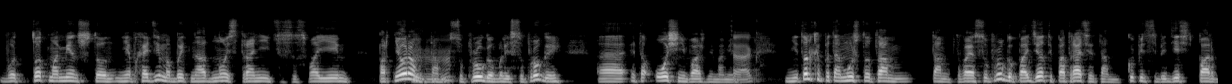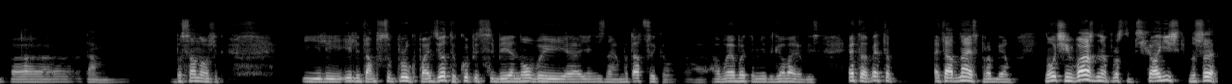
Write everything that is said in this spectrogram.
вот тот момент, что необходимо быть на одной странице со своим партнером, угу. там, супругом или супругой, э, это очень важный момент. Так. Не только потому, что там, там твоя супруга пойдет и потратит, там, купит себе 10 пар э, там, босоножек. Или, или там супруг пойдет и купит себе новый, э, я не знаю, мотоцикл, а вы об этом не договаривались. Это, это, это одна из проблем. Но очень важно просто психологически, потому что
